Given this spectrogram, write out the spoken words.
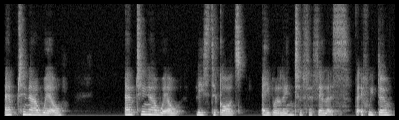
emptying our will, emptying our will leads to God's able to fulfill us. But if we don't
